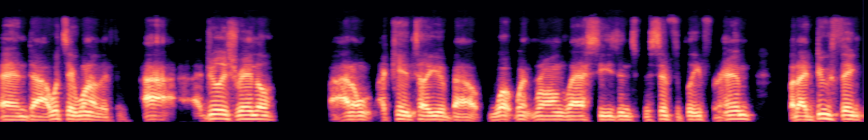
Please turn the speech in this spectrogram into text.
And uh, I would say one other thing I, Julius Randle, I don't, I can't tell you about what went wrong last season specifically for him, but I do think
